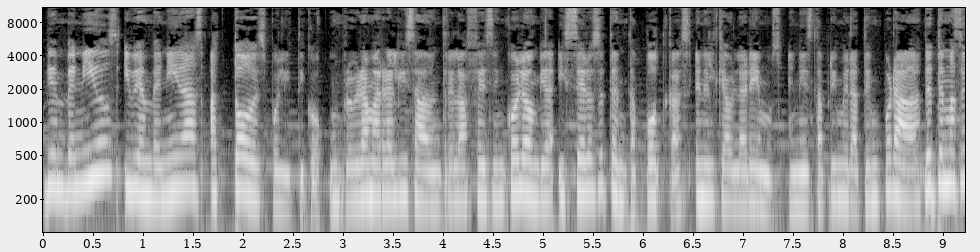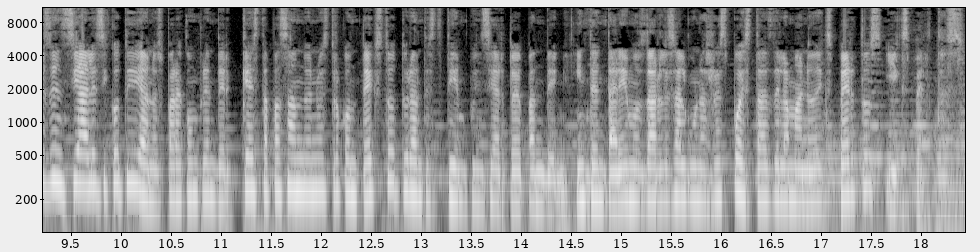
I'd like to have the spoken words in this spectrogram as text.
Bienvenidos y bienvenidas a Todo es Político, un programa realizado entre la FES en Colombia y 070 Podcast en el que hablaremos en esta primera temporada de temas esenciales y cotidianos para comprender qué está pasando en nuestro contexto durante este tiempo incierto de pandemia. Intentaremos darles algunas respuestas de la mano de expertos y expertas.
